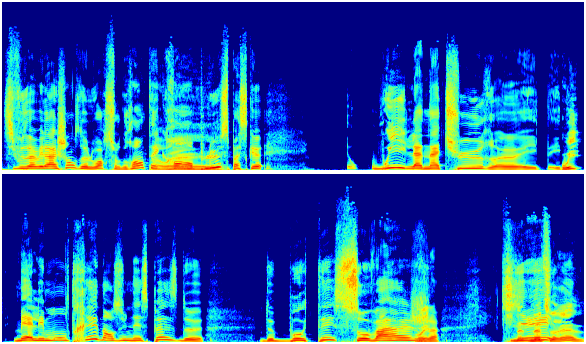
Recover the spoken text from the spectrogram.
si vous avez la chance de le voir sur grand Ah écran ouais. en plus, parce que oui, la nature, euh, est- mais elle est montrée dans une espèce de, de beauté sauvage qui na- est... naturel.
